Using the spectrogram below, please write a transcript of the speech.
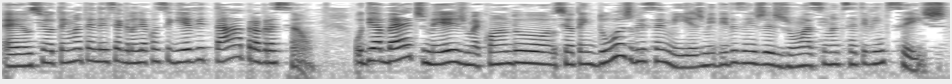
é, o senhor tem uma tendência grande a conseguir evitar a progressão. O diabetes mesmo é quando o senhor tem duas glicemias medidas em jejum acima de 126.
